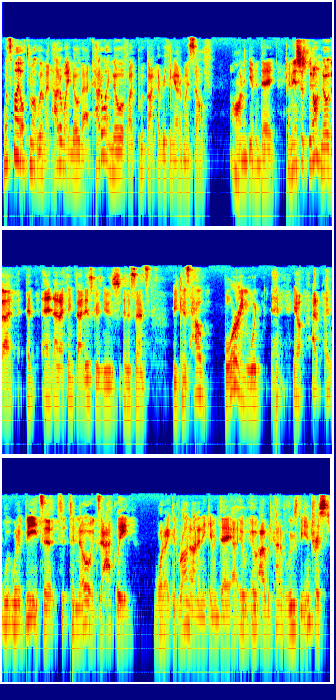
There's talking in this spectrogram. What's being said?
What's my ultimate limit? How do I know that? How do I know if I put got everything out of myself on a given day? And it's just we don't know that, and and, and I think that is good news in a sense because how boring would you know I, would it be to, to, to know exactly what I could run on any given day? I, it, I would kind of lose the interest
